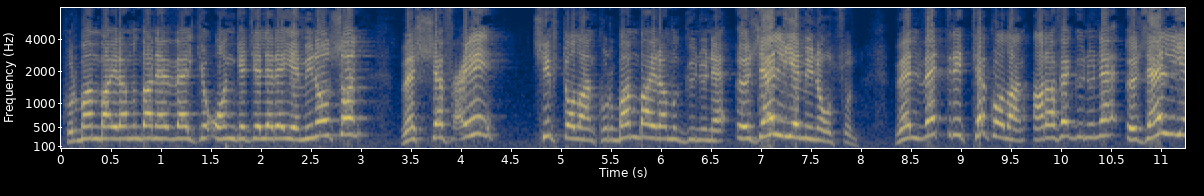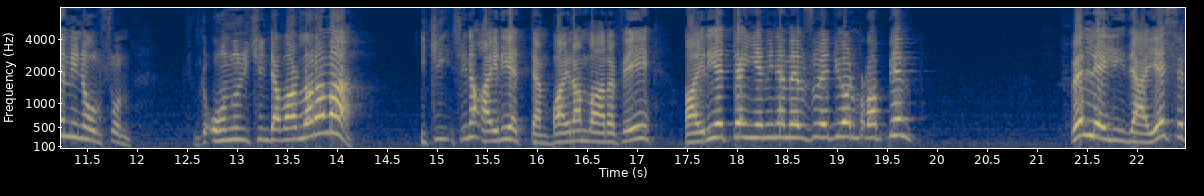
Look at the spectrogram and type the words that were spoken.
kurban bayramından evvelki on gecelere yemin olsun. Ve şef'i çift olan kurban bayramı gününe özel yemin olsun. Vel tek olan Arafe gününe özel yemin olsun. Çünkü onun içinde varlar ama ikisini ayrıyetten bayramla Arafe'yi ayrıyetten yemine mevzu ediyor Rabbim. Ve leyli idâ yesir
